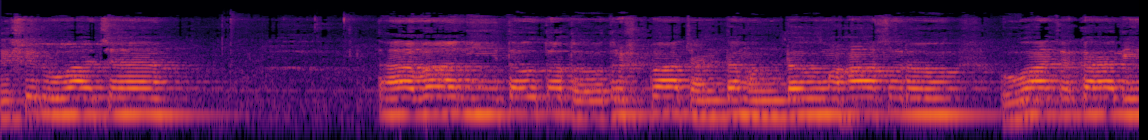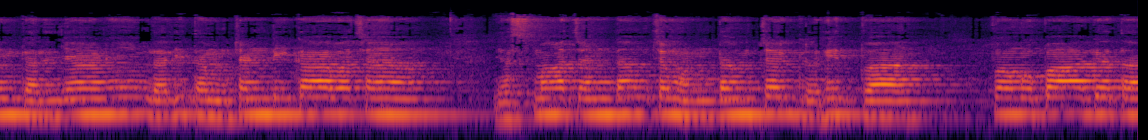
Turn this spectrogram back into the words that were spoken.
ऋषिरुवाच तावानीतौ ततो दृष्ट्वा चण्डमुण्डौ महासुरो। उवाच कालीं कल्याणीं ललितं चण्डिकावच। यस्माच्चण्डं च मुण्डं च गृहीत्वा त्वमुपागता।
